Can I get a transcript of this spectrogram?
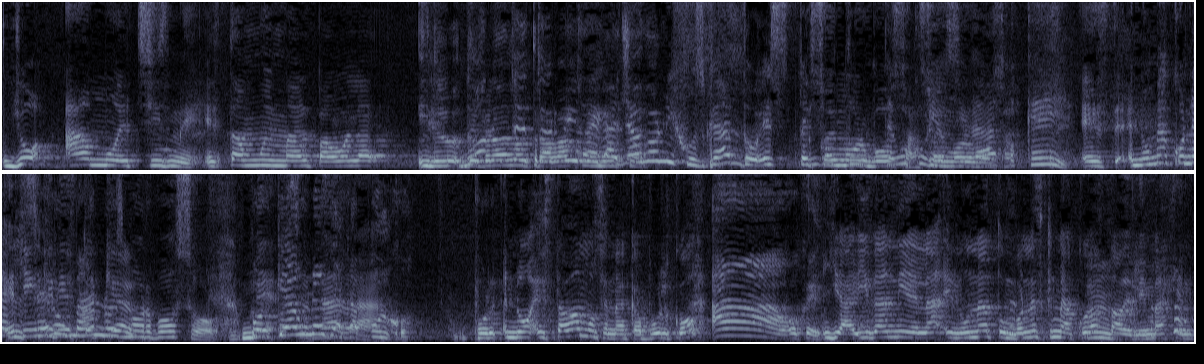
yo amo el chisme. Está muy mal, Paola. Y de verdad no lo trabajo ni regañado ni juzgando. Es, soy morbosa, tengo soy morbosa. Okay. Este, no me acuerdo El quién ser humano es morboso. ¿Por qué aún es de Acapulco? Por- no, estábamos en Acapulco. Ah, ok. Y ahí Daniela, en una tumbona, es que me acuerdo hasta de la imagen.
